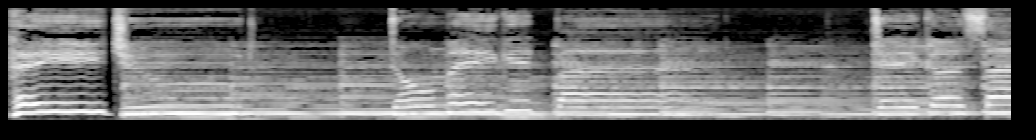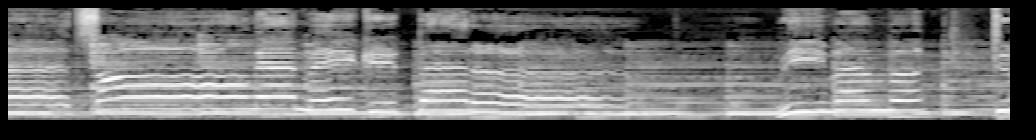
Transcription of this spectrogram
Hey Jude, don't make it bad. Take a sad song and make it better. Remember to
